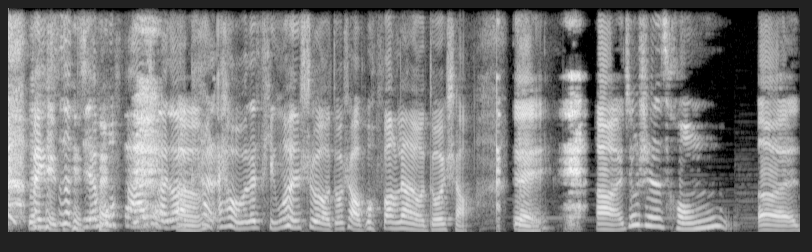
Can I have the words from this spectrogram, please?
每次节目发出来都要看，哎呀，我们的评论数有多少，播放量有多少？对，啊，就是从。呃，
